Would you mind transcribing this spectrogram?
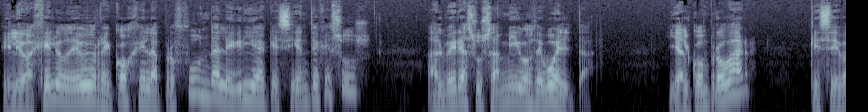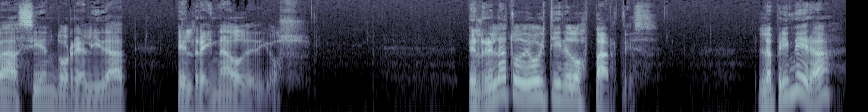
El Evangelio de hoy recoge la profunda alegría que siente Jesús al ver a sus amigos de vuelta y al comprobar que se va haciendo realidad el reinado de Dios. El relato de hoy tiene dos partes. La primera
